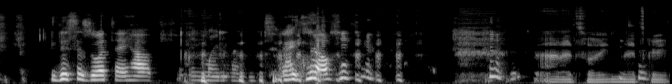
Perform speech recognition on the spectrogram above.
this is what I have in my mind right now. Ah, that's fine. That's great.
